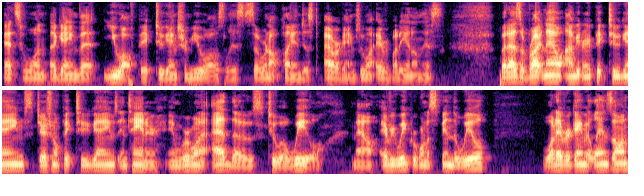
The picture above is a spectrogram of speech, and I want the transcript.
that's one a game that you all picked. Two games from you all's list. So we're not playing just our games. We want everybody in on this. But as of right now, I'm getting ready to pick two games. Jerad's going to pick two games, and Tanner, and we're going to add those to a wheel. Now, every week we're going to spin the wheel. Whatever game it lands on,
